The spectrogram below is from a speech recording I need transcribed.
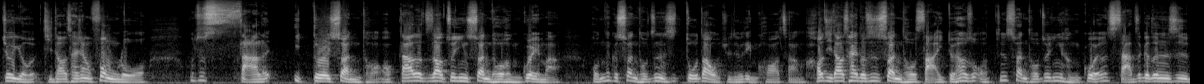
就有几道菜，像凤螺，我就撒了一堆蒜头。哦，大家都知道最近蒜头很贵嘛，哦，那个蒜头真的是多到我觉得有点夸张，好几道菜都是蒜头撒一堆。他说哦，这蒜头最近很贵，要撒这个真的是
